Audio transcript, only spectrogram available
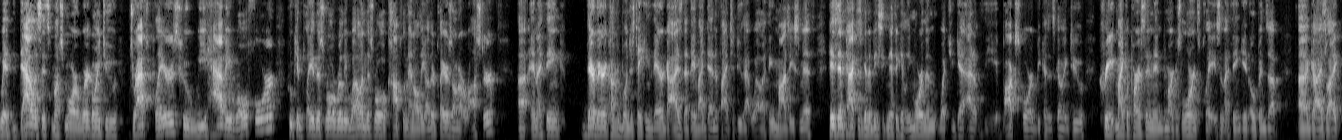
with Dallas, it's much more. We're going to draft players who we have a role for, who can play this role really well, and this role will complement all the other players on our roster. Uh, and I think they're very comfortable in just taking their guys that they've identified to do that well. I think Mazi Smith, his impact is going to be significantly more than what you get out of the box score because it's going to create Micah Parson and Demarcus Lawrence plays. And I think it opens up uh, guys like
